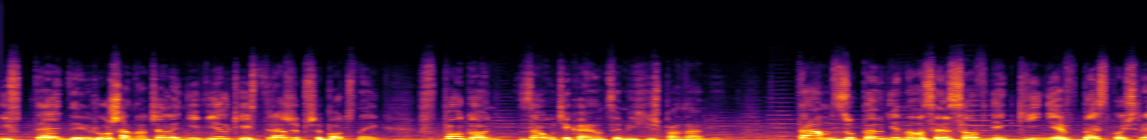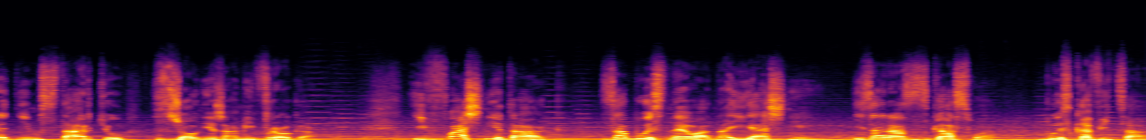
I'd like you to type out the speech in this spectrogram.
I wtedy rusza na czele niewielkiej straży przybocznej w pogoń za uciekającymi Hiszpanami. Tam zupełnie nonsensownie ginie w bezpośrednim starciu z żołnierzami wroga. I właśnie tak zabłysnęła najjaśniej i zaraz zgasła błyskawica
